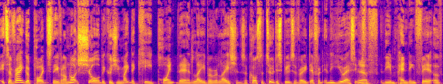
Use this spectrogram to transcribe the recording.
It's a very good point, Stephen. And I'm not sure because you make the key point there labor relations. Of course, the two disputes are very different. In the US, it was the, the, impending fear of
